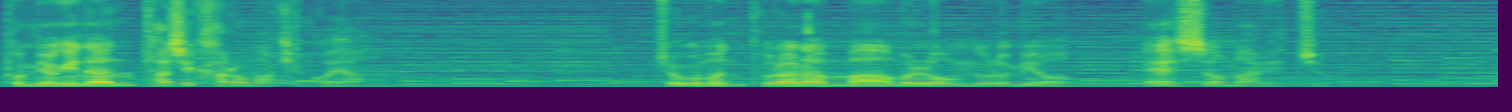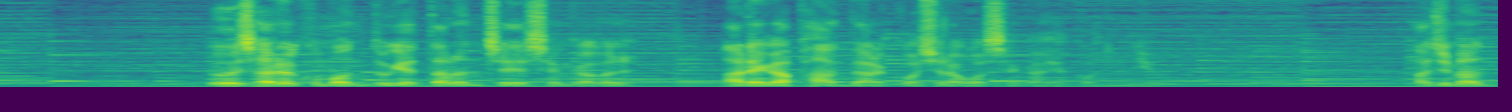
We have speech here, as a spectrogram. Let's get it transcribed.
분명히 난 다시 가로막힐 거야. 조금은 불안한 마음을 억누르며 애써 말했죠. 의사를 그만두겠다는 제 생각을 아내가 반대할 것이라고 생각했거든요. 하지만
